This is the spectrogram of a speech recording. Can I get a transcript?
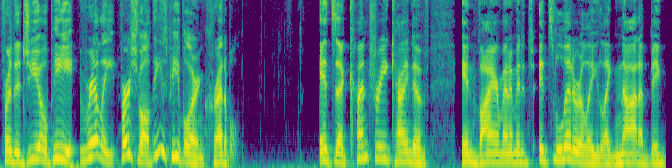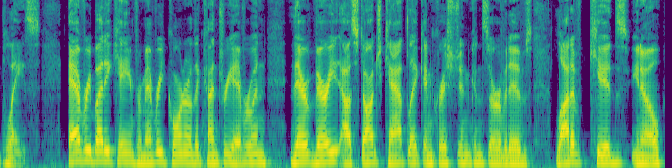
for the GOP. Really, first of all, these people are incredible. It's a country kind of environment. I mean, it's it's literally like not a big place. Everybody came from every corner of the country. Everyone, they're very uh, staunch Catholic and Christian conservatives. A lot of kids, you know,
